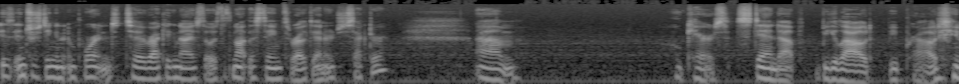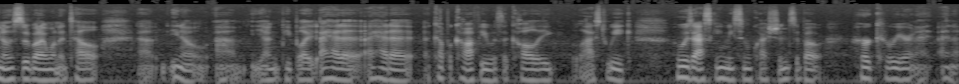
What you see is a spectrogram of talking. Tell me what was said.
is interesting and important to recognize, though, is it's not the same throughout the energy sector. Um, who cares? Stand up, be loud, be proud. You know, this is what I want to tell, uh, you know, um, young people. I, I had a I had a, a cup of coffee with a colleague last week, who was asking me some questions about her career, and I, and, I,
